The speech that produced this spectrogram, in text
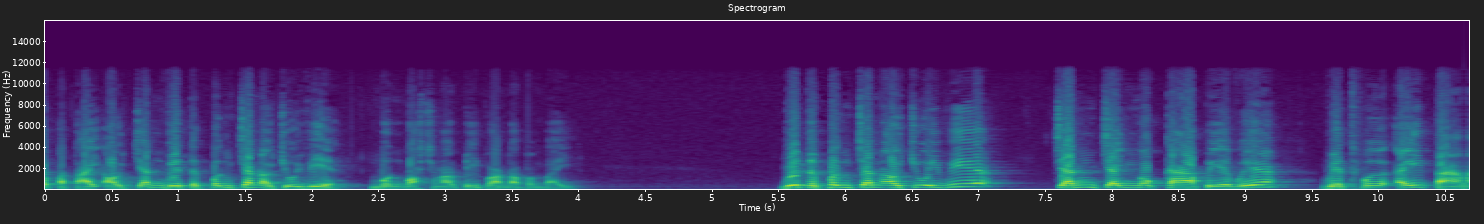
ធិបតេយ្យឲ្យចិនវាទៅពឹងចិនឲ្យជួយវាមុនបោះឆ្នោត2018វាទៅពឹងចិនឲ្យជួយវា ចិនចេញមកការពារវា វាធ្វើអីតាម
